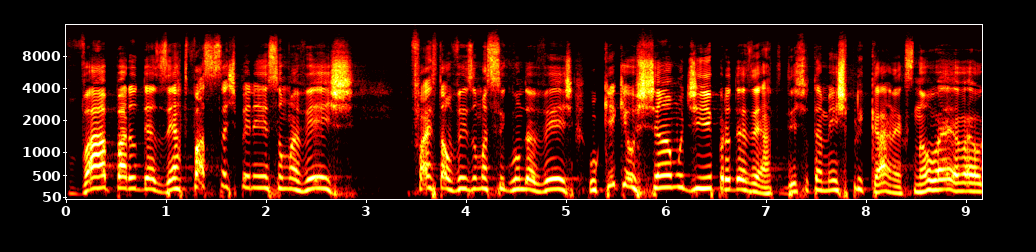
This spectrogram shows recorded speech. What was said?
vá para o deserto, faça essa experiência uma vez, faz talvez uma segunda vez. O que, que eu chamo de ir para o deserto? Deixa eu também explicar, né? Senão vai, vai,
